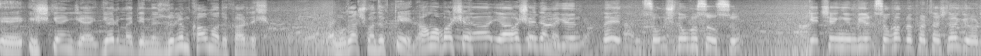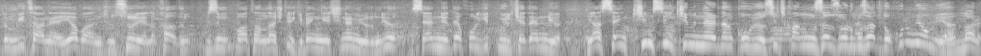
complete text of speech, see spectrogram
e, işkence, görmediğimiz zulüm kalmadı kardeşim. Uğraşmadık değil ama başa Ya, ya baş edemedik. gün, ne, sonuç ne olursa olsun geçen gün bir sokak röportajında gördüm. Bir tane yabancı Suriyeli kadın bizim vatandaş diyor ki ben geçinemiyorum diyor. Sen diyor defol git bu ülkeden diyor. Ya sen kimsin kimin nereden kovuyorsun? Hiç kanınıza zorumuza dokunmuyor mu ya? Onlar e,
